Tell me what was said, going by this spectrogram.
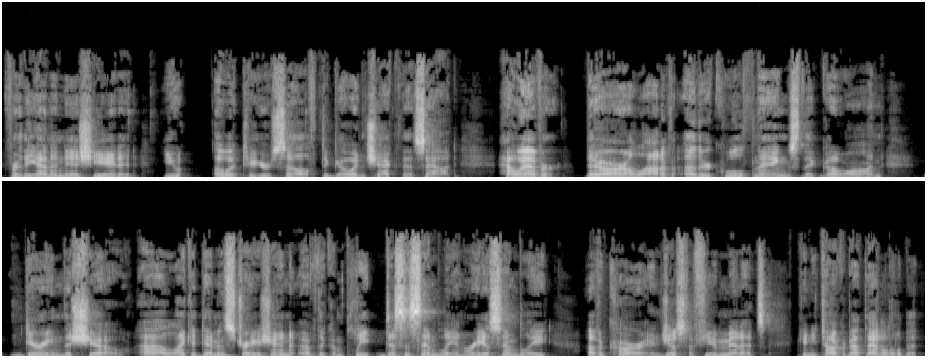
For the uninitiated, you owe it to yourself to go and check this out. However, there are a lot of other cool things that go on during the show, uh, like a demonstration of the complete disassembly and reassembly of a car in just a few minutes. Can you talk about that a little bit?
